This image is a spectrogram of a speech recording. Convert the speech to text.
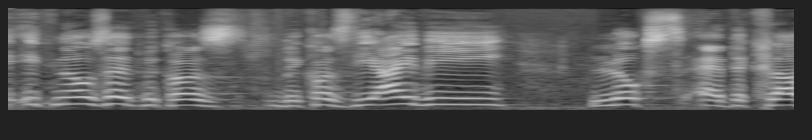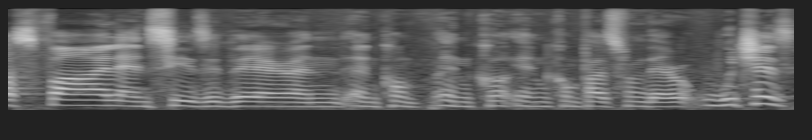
it, knows it because because the ID looks at the class file and sees it there and and, com- and, co- and compiles from there, which is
